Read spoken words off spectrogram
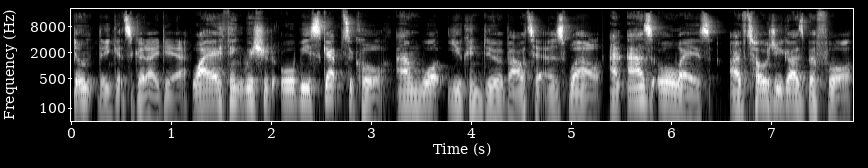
don't think it's a good idea, why I think we should all be skeptical and what you can do about it as well. And as always, I've told you guys before,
